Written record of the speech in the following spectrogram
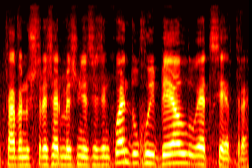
estava no estrangeiro, mas de vez em quando, o Rui Belo, etc.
